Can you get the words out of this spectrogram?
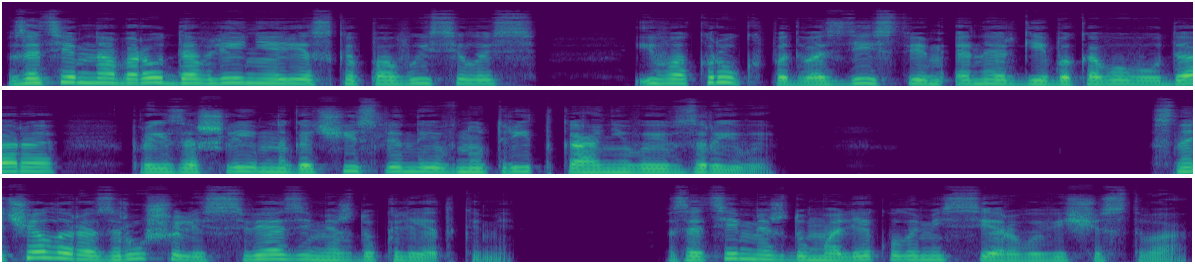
затем, наоборот, давление резко повысилось, и вокруг, под воздействием энергии бокового удара, произошли многочисленные внутритканевые взрывы. Сначала разрушились связи между клетками, затем между молекулами серого вещества.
